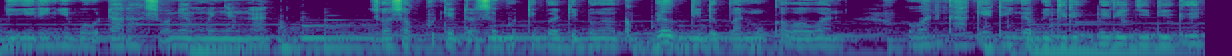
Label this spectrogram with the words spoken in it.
Diiringi bau tarason yang menyengat, sosok putih tersebut tiba-tiba ngegeblek di depan muka Wawan. Wawan kaget hingga biri gidigen.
